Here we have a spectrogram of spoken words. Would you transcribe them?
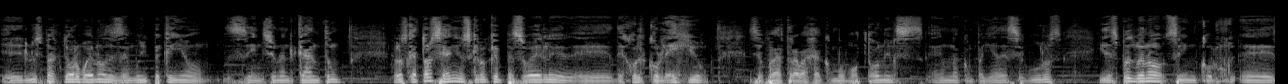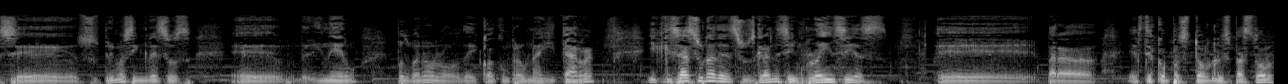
Eh, Luis Pastor, bueno, desde muy pequeño se inició en el canto. A los 14 años creo que empezó él, eh, dejó el colegio, se fue a trabajar como botones en una compañía de seguros y después, bueno, se, se sus primeros ingresos de dinero, pues bueno, lo dedicó a comprar una guitarra y quizás una de sus grandes influencias eh, para este compositor Luis Pastor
